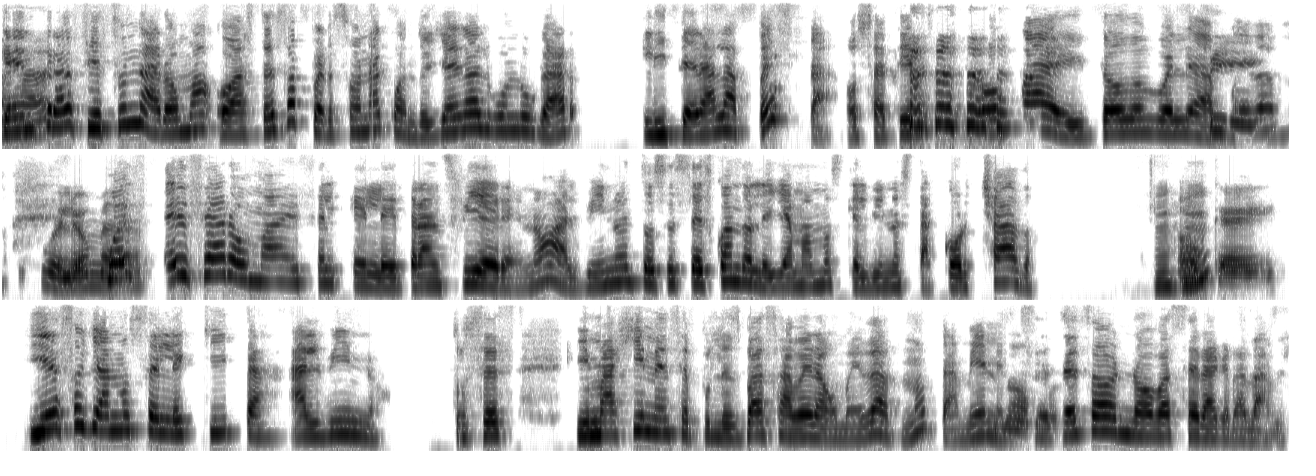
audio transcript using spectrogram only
Que entra, si es un aroma, o hasta esa persona cuando llega a algún lugar, literal apesta. O sea, tiene ropa y todo huele a humedad. Huele a humedad. Pues ese aroma es el que le transfiere, ¿no? Al vino. Entonces es cuando le llamamos que el vino está corchado. Ok. Y eso ya no se le quita al vino. Entonces, imagínense, pues les va a saber a humedad, ¿no? También, entonces pues. eso no va a ser agradable.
